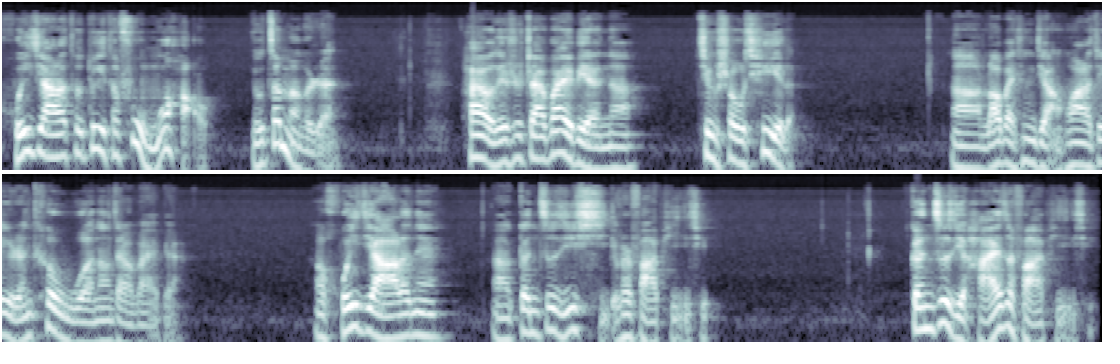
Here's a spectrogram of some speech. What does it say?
回家了他对他父母好，有这么个人。还有的是在外边呢，净受气了。啊，老百姓讲话了，这个人特窝囊，在外边啊，回家了呢，啊，跟自己媳妇发脾气，跟自己孩子发脾气。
